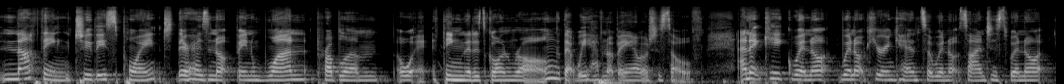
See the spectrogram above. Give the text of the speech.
nothing to this point, there has not been one problem or thing that has gone wrong that we have not been able to solve. And at KIC, we're not we're not curing cancer. We're not scientists. We're not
